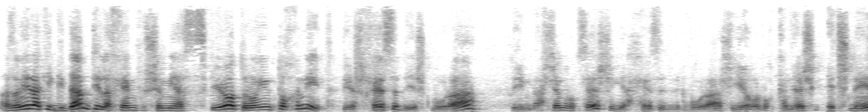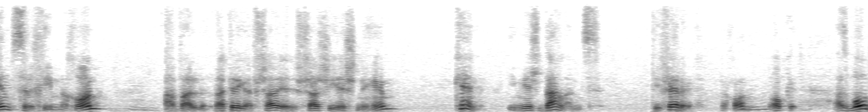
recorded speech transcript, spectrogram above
אז אני רק הקדמתי לכם שמהספירות רואים תוכנית. יש חסד, יש גבורה, ואם השם רוצה שיהיה חסד וגבורה, שיהיה אור, כנראה שאת שניהם צריכים, נכון? אבל רק רגע, אפשר, אפשר שיהיה שניהם? כן, אם יש בלנס, תפארת, נכון? אוקיי. אז בואו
